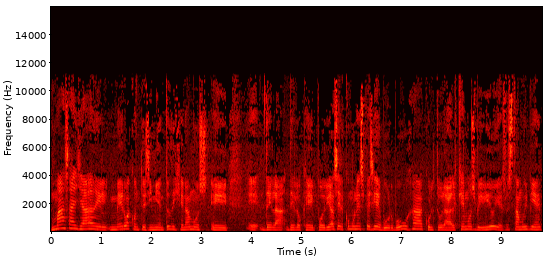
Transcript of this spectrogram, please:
más allá del mero acontecimiento dijéramos eh, eh, de la de lo que podría ser como una especie de burbuja cultural que hemos vivido y eso está muy bien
